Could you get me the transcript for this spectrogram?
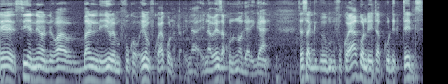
eh, si eneo bali ni yule mfuko. Hiyo mfuko yako ina, inaweza kununua gari gani? Sasa mfuko yako ndio itakudictate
